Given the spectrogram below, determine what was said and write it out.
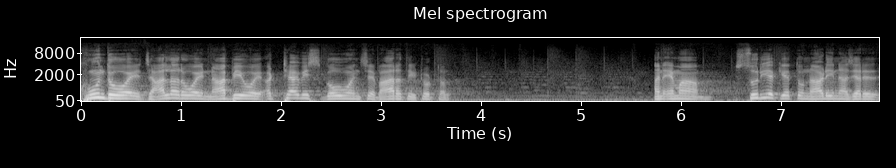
ખૂંદ હોય, ઝાલર હોય, નાભી હોય, અઠ્યાવીસ ગૌવંશ છે ભારતી ટોટલ. અને એમાં સૂર્યકેતુ નાડીના જ્યારે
